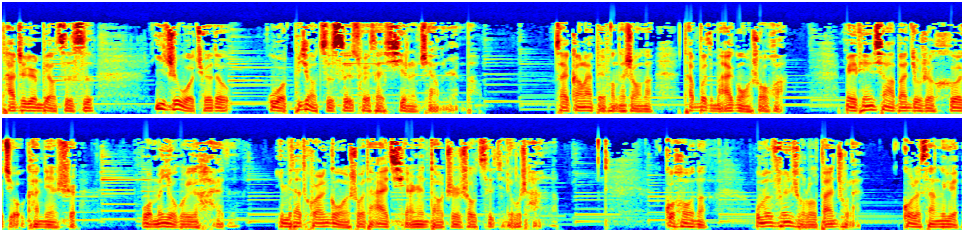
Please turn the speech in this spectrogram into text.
他这个人比较自私，一直我觉得我比较自私，所以才吸引了这样的人吧。在刚来北方的时候呢，他不怎么爱跟我说话，每天下班就是喝酒看电视。我们有过一个孩子，因为他突然跟我说他爱前任，导致受自己流产了。过后呢，我们分手了，搬出来。”过了三个月，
